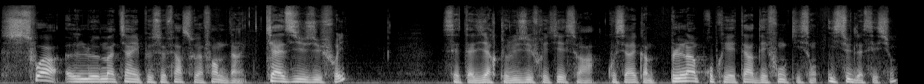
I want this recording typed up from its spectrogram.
soit le maintien il peut se faire sous la forme d'un quasi-usufruit, c'est-à-dire que l'usufruitier sera considéré comme plein propriétaire des fonds qui sont issus de la cession,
